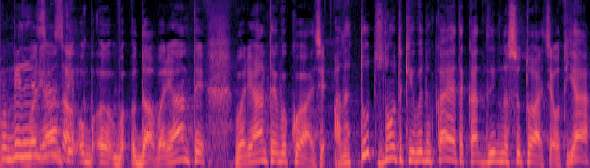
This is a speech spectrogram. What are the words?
Мобільний варіанти, зв'язок. об- е, в- да, варіанти, варіанти евакуації. Але тут знову таки виникає така дивна ситуація. От я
